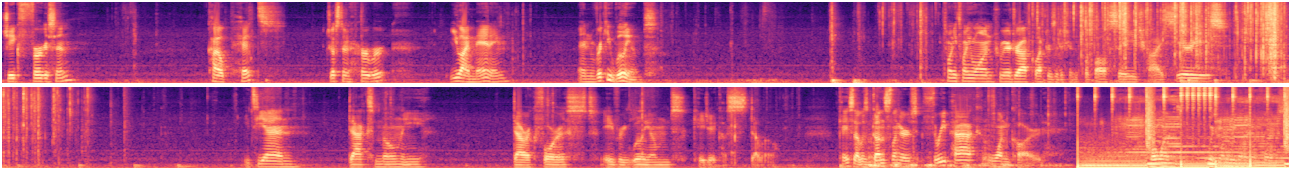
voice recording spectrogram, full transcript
Jake Ferguson, Kyle Pitts, Justin Herbert, Eli Manning, and Ricky Williams. 2021 Premier Draft Collector's Edition Football Sage High Series. ETN, Dax Milne, Darrick Forrest, Avery Williams, KJ Costello. Okay, so that was Gunslingers three pack, one card. What one? Which one are we going with first?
